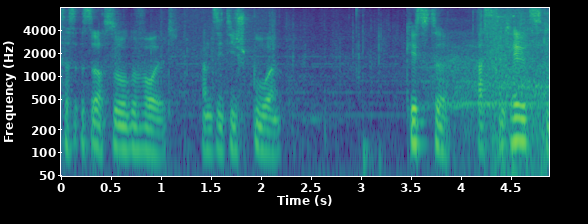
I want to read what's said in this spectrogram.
das ist auch so gewollt. Man sieht die Spuren. Kiste, was enthältst du?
